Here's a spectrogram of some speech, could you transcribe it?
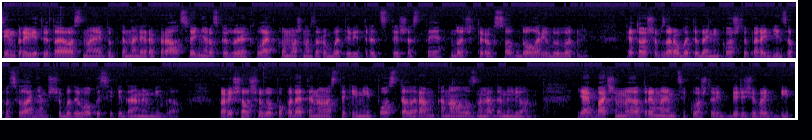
Всім привіт, вітаю вас на YouTube каналі Реферал. Сьогодні розкажу, як легко можна заробити від 36 до 400 доларів виводних. Для того, щоб заробити дані кошти, перейдіть за посиланням, що буде в описі під даним відео. Перейшовши, ви попадете на ось такий мій пост телеграм-каналу з 0 до мільйона. Як бачимо, ми отримаємо ці кошти від біржі WhiteBit.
